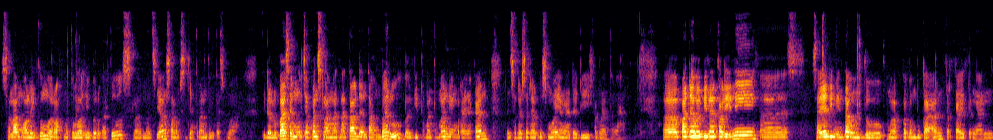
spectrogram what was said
Assalamualaikum warahmatullahi wabarakatuh. Selamat siang, salam sejahtera untuk kita semua. Tidak lupa saya mengucapkan selamat Natal dan Tahun Baru bagi teman-teman yang merayakan dan saudara-saudaraku semua yang ada di Kalimantan Tengah. Uh, pada webinar kali ini uh, saya diminta untuk melakukan pembukaan terkait dengan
